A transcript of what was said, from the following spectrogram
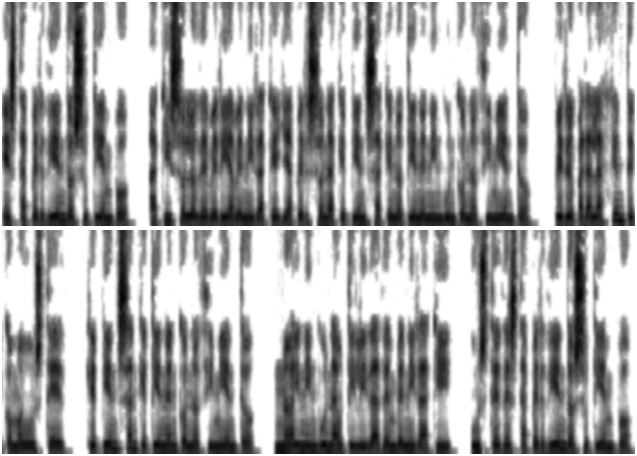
está perdiendo su tiempo, aquí solo debería venir aquella persona que piensa que no tiene ningún conocimiento. Pero para la gente como usted, que piensan que tienen conocimiento, no hay ninguna utilidad en venir aquí, usted está perdiendo su tiempo.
